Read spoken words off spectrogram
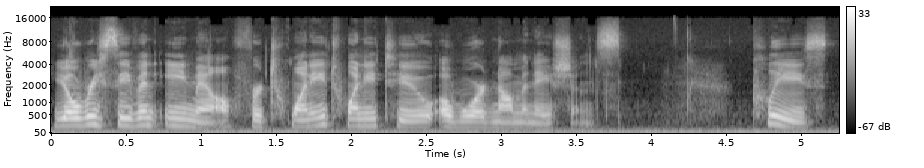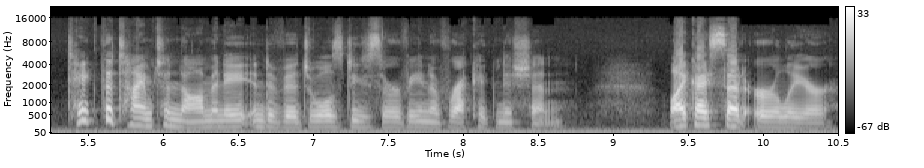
you'll receive an email for 2022 award nominations. Please take the time to nominate individuals deserving of recognition. Like I said earlier,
